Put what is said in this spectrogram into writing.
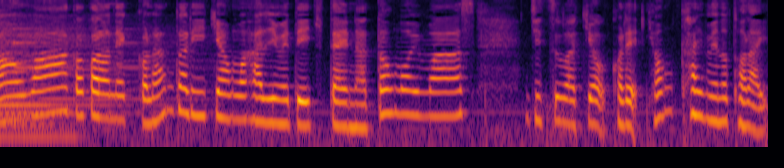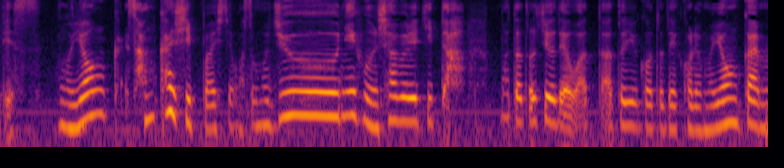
ばんは。心根っこランドリーちゃんも始めていきたいなと思います。実は今日これ4回目のトライです。もう4回3回失敗してます。もう12分喋りきってあまた途中で終わった。ということでこれも4回目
